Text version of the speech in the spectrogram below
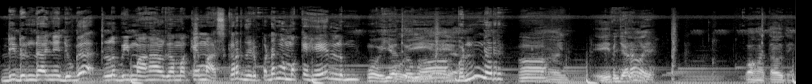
Didendanya juga lebih mahal gak pakai masker daripada nggak pakai helm. Oh iya Oh, tuh, iya, Bang. iya. bener. Oh, Oh, itu. penjara nggak ya? wah nggak tahu deh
